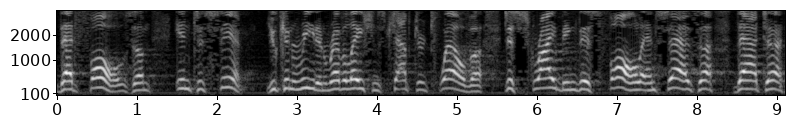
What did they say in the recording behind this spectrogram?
that falls um, into sin. You can read in Revelations chapter 12 uh, describing this fall and says uh, that uh,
